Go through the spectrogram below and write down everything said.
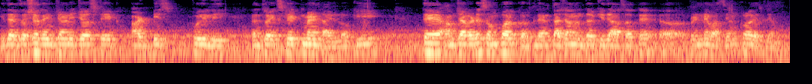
कित्याक जशें तेंच्यांनी जस्ट एक आठ दीस पयलीं तांचो एक स्टेटमेंट आयिल्लो की ते आमच्या कडेन संपर्क करतले आनी ताच्या नंतर कितें आसा ते पेडणे वासियांक कळयतले म्हणून.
